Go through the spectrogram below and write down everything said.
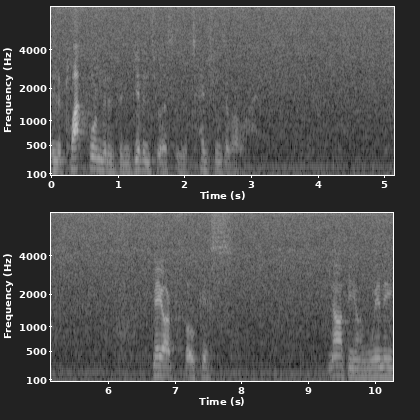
in the platform that has been given to us in the tensions of our lives. May our focus not be on winning.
